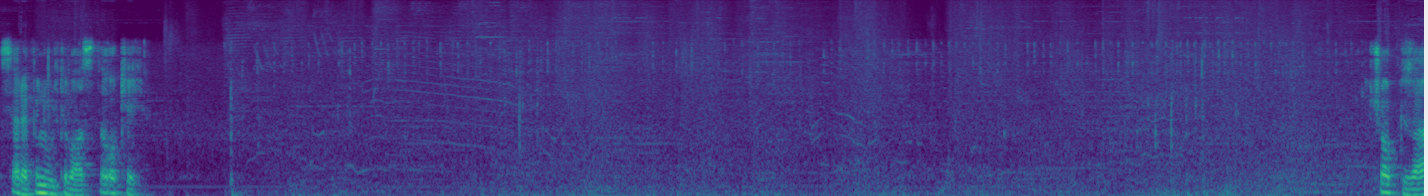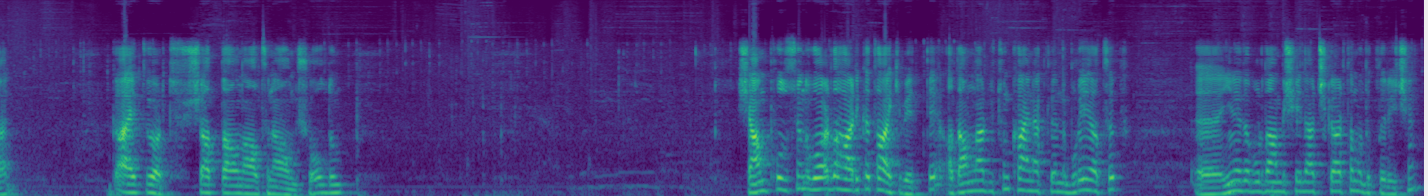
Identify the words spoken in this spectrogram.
Seraph'in ulti bastı. Okey. Çok güzel. Gayet worth. Shutdown altına almış oldum. Şam pozisyonu bu arada harika takip etti. Adamlar bütün kaynaklarını buraya atıp e, yine de buradan bir şeyler çıkartamadıkları için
